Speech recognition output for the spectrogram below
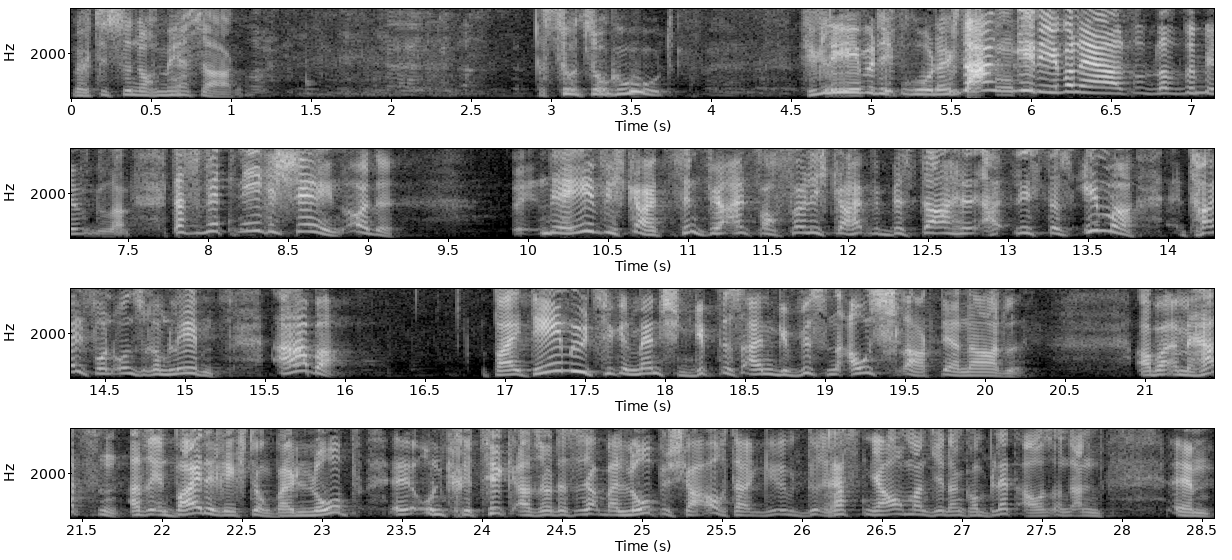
möchtest du noch mehr sagen? Das tut so gut. Ich liebe dich, Bruder. Ich danke dir von Herzen, dass du mir das gesagt hast. Das wird nie geschehen, Leute. In der Ewigkeit sind wir einfach völlig geheim. Bis dahin ist das immer Teil von unserem Leben. Aber bei demütigen Menschen gibt es einen gewissen Ausschlag der Nadel. Aber im Herzen, also in beide Richtungen, bei Lob äh, und Kritik, also das ist ja bei Lob ist ja auch, da rasten ja auch manche dann komplett aus und dann ähm,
